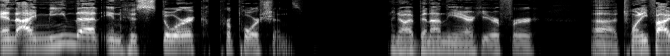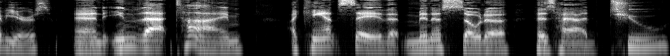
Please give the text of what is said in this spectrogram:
And I mean that in historic proportions. You know, I've been on the air here for uh, 25 years. And in that time, I can't say that Minnesota has had two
